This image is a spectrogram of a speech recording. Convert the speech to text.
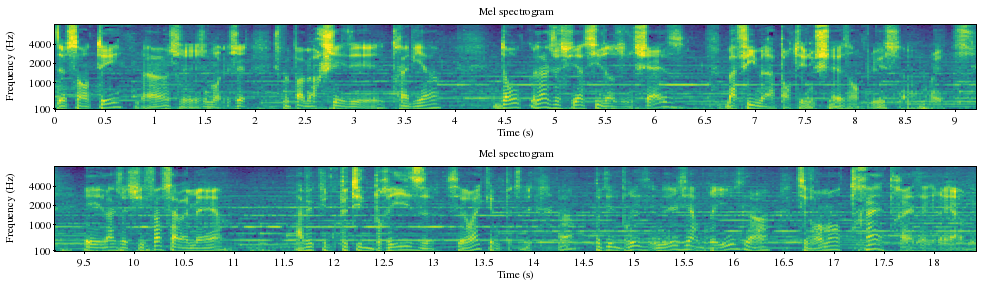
de santé. Hein, je, je peux pas marcher très bien. Donc là, je suis assis dans une chaise. Ma fille m'a apporté une chaise en plus. hein, oui. Et là, je suis face à la mer avec une petite brise. C'est vrai qu'il y a une petite, hein, petite brise, une légère brise là. C'est vraiment très très agréable.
